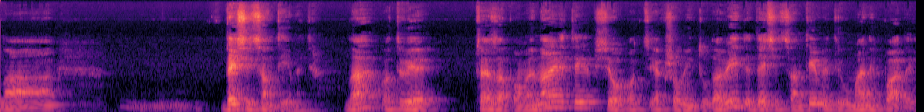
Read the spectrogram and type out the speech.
на 10 сантиметрів. Да? От ви це запоминаєте, все, от якщо він туди вийде, 10 сантиметрів у мене падає.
